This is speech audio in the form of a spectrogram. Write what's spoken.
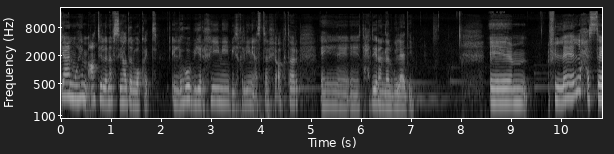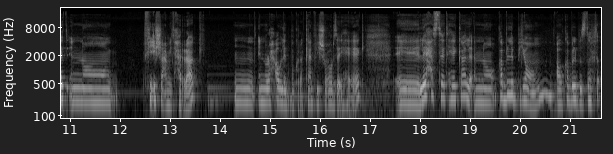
كان مهم أعطي لنفسي هذا الوقت. اللي هو بيرخيني بيخليني أسترخي أكتر تحضيرا للولادة. في الليل حسيت إنه في إشي عم يتحرك إنه رح أولد بكرة كان في شعور زي هيك. إيه ليه حسيت هيك؟ لأنه قبل بيوم أو قبل بالضبط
